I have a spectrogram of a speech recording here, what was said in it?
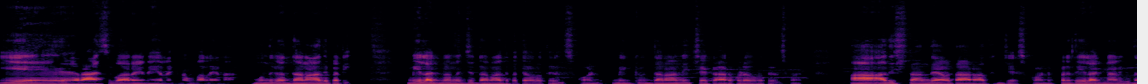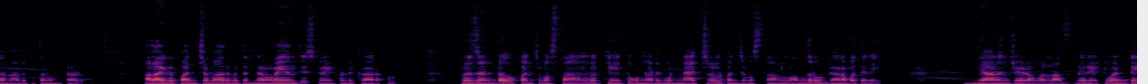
ఏ రాశి వారైనా ఏ లగ్నం వాళ్ళైనా ముందుగా ధనాధిపతి. మీ లగ్నం నుంచి ధనాధిపతి ఎవరో తెలుసుకోండి. మీకు ధనాన్ని ఇచ్చే కారకుడు ఎవరో తెలుసుకోండి. ఆ అధిష్టాన దేవత ఆరాధన చేసుకోండి. ప్రతి లగ్నానికి ధనాధిపతి ఉంటాడు. అలాగే పంచమాధిపతి నిర్ణయం తీసుకునేటువంటి కారకుడు. ప్రజెంట్ పంచమ స్థానంలో కేతు ఉన్నాడు కాబట్టి న్యాచురల్ పంచమ స్థానంలో. అందరూ గణపతిని ధ్యానం చేయడం వల్ల మీరు ఎటువంటి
